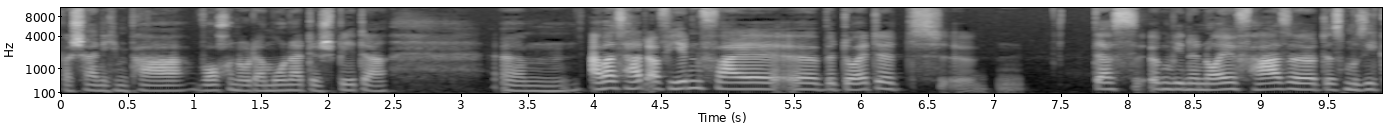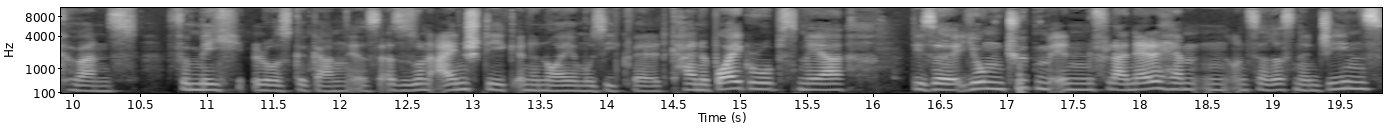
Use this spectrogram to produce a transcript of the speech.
Wahrscheinlich ein paar Wochen oder Monate später. Ähm, aber es hat auf jeden Fall äh, bedeutet, äh, dass irgendwie eine neue Phase des Musikhörens für mich losgegangen ist. Also so ein Einstieg in eine neue Musikwelt. Keine Boygroups mehr, diese jungen Typen in Flanellhemden und zerrissenen Jeans,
